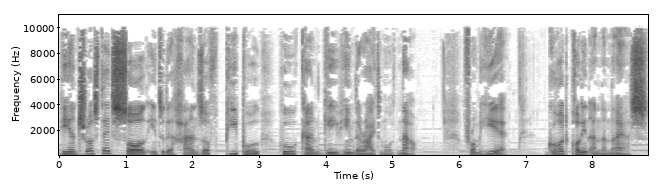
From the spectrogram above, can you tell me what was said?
He entrusted Saul into the hands of people who can give him the right mold. Now, from here, God calling Ananias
